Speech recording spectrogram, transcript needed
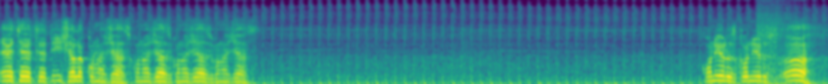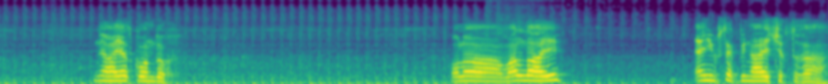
Evet evet evet inşallah konacağız. Konacağız, konacağız, konacağız. Konuyoruz, konuyoruz. Oh! Nihayet konduk. Ola vallahi en yüksek binaya çıktık ha.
